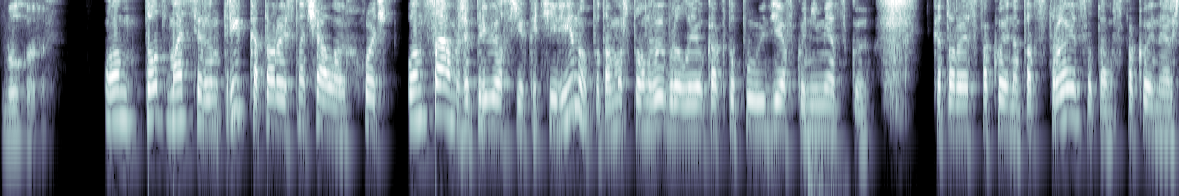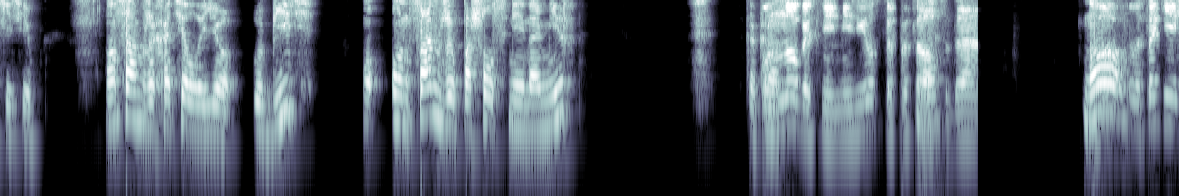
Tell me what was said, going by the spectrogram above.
Было круто. Он тот мастер интриг, который сначала хочет... Он сам же привез Екатерину, потому что он выбрал ее как тупую девку немецкую, которая спокойно подстроится, там спокойный архетип. Он сам же хотел ее убить, он сам же пошел с ней на мир. Как Он раз. много с ней мирился, пытался, да. Но в итоге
